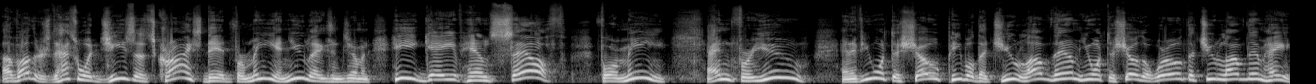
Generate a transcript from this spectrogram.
of others. That's what Jesus Christ did for me and you, ladies and gentlemen. He gave Himself for me and for you. And if you want to show people that you love them, you want to show the world that you love them, hey,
